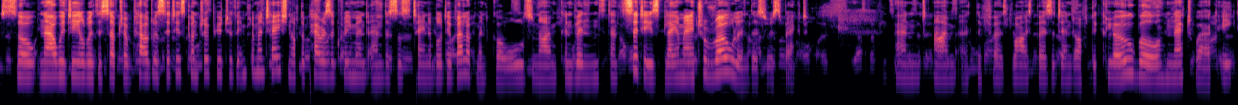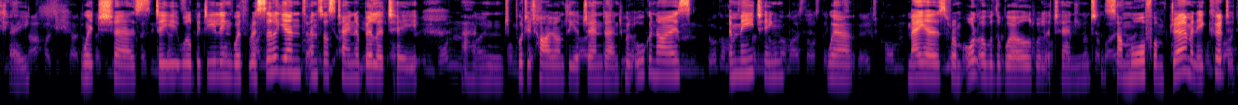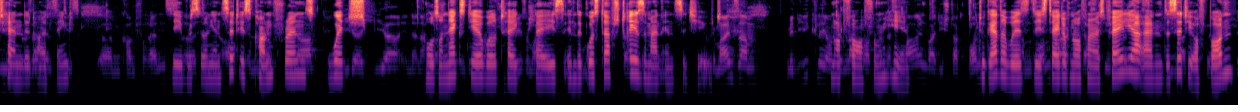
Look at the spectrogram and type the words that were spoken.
So now we deal with the subject, how do cities contribute to the implementation of the Paris Agreement and the Sustainable Development Goals? And I'm convinced that cities play a major role in this respect and I'm the first vice president of the global network ICLEI, which uh, will be dealing with resilience and sustainability and put it high on the agenda and will organize a meeting where mayors from all over the world will attend. Some more from Germany could attend it, I think. The Resilient Cities Conference, which also next year will take place in the Gustav Stresemann Institute not far from here. Together with the state of North Rhine-Westphalia and the city of Bonn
